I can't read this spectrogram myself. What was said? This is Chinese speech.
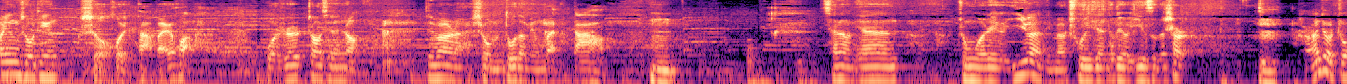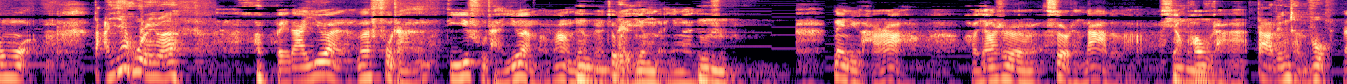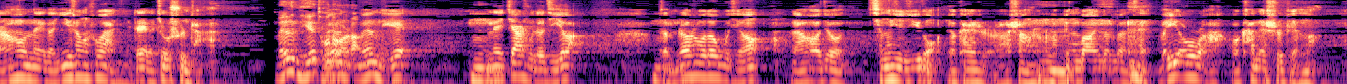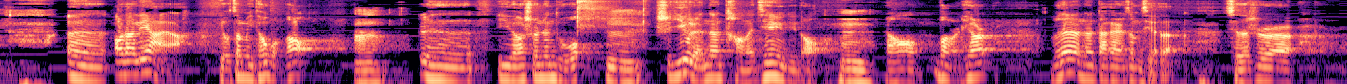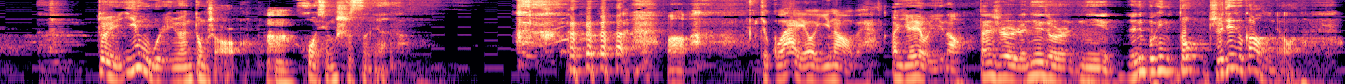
欢迎收听《社会大白话》，我是赵先生，对面呢是我们多的明白。大家好，嗯，前两天中国这个医院里面出一件特别有意思的事儿，好像就周末，打医护人员，北大医院什么妇产第一妇产医院吧，忘了就北京的，应该就是。那女孩啊，好像是岁数挺大的了，想剖腹产，大龄产妇，然后那个医生说啊，你这个就顺产，没问题，妥妥的。没问题。嗯那家属就急了，怎么着说都不行，然后就情绪激动，就开始了上手了，乒乓一顿乱菜，围殴啊！我看那视频了嗯，澳大利亚呀有这么一条广告，啊，嗯，一条宣传图，嗯是一个人呢躺在监狱里头，嗯然后望着天儿，文案呢大概是这么写的，写的是对医务人员动手，啊，获刑十四年。啊就国外也有医闹呗，啊，也有医闹，但是人家就是你，人家不给你都直接就告诉你了，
